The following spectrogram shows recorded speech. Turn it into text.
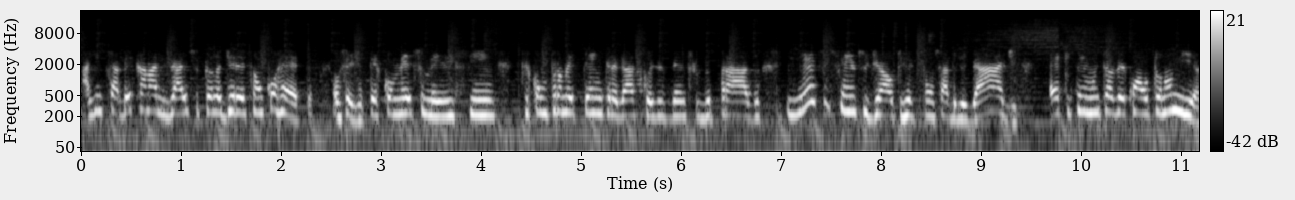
a gente saber canalizar isso pela direção correta. Ou seja, ter começo, meio e fim, se comprometer a entregar as coisas dentro do prazo. E esse senso de autorresponsabilidade é que tem muito a ver com a autonomia.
